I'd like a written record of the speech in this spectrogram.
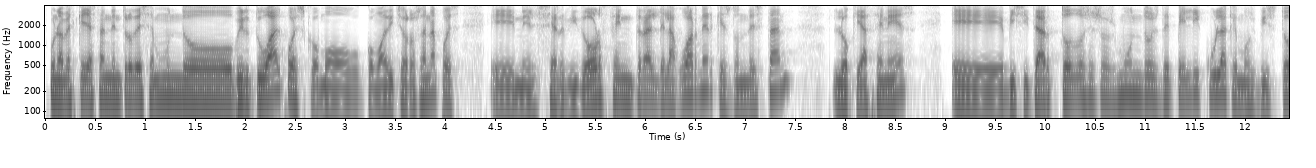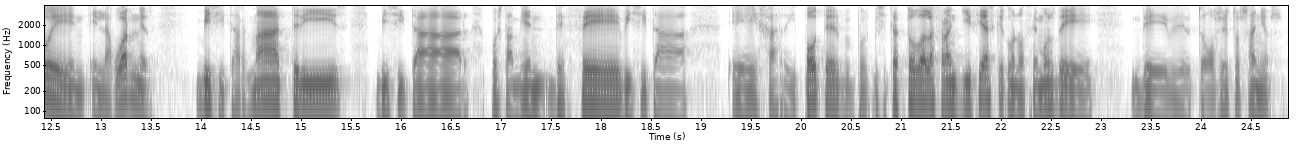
Una vez que ya están dentro de ese mundo virtual, pues como, como ha dicho Rosana, pues en el servidor central de la Warner, que es donde están, lo que hacen es eh, visitar todos esos mundos de película que hemos visto en, la Warner visitar Matrix, visitar pues también DC, visitar eh, Harry Potter, pues visitar todas las franquicias que conocemos de, de, todos estos años.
